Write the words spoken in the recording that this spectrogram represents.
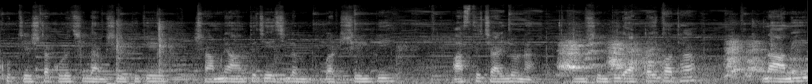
খুব চেষ্টা করেছিলাম। শিল্পীকে সামনে আনতে চেয়েছিলাম বাট শিল্পী আসতে চাইলো না। কারণ শিল্পীর একটাই কথা, না, আমি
